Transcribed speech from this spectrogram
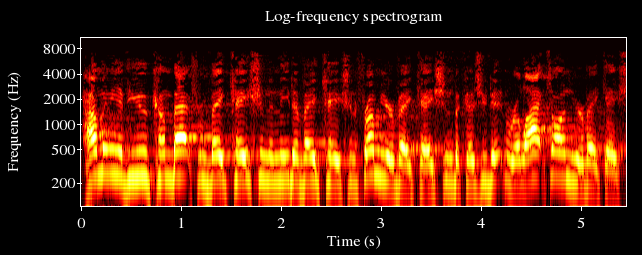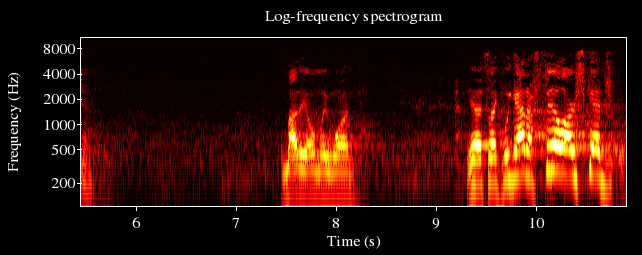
How many of you come back from vacation and need a vacation from your vacation because you didn't relax on your vacation? Am I the only one? You know, it's like we gotta fill our schedule.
